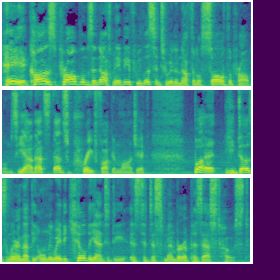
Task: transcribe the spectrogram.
hey, it caused problems enough. Maybe if we listen to it enough, it'll solve the problems. Yeah, that's that's great fucking logic. But he does learn that the only way to kill the entity is to dismember a possessed host.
